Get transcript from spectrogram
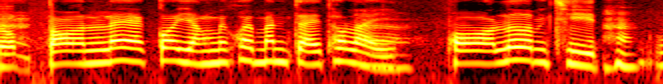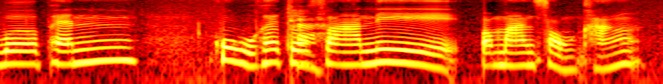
ครับ ตอนแรกก็ยังไม่ค่อยมั่นใจเท่าไหร่ อ่าพอเริ่มฉีดเวอร์แพนคู่หูไคโตซานนี่ประมาณ2ครั้งค่ะ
